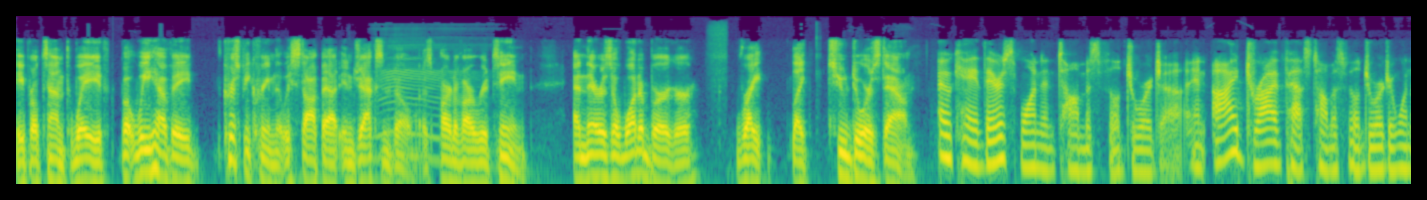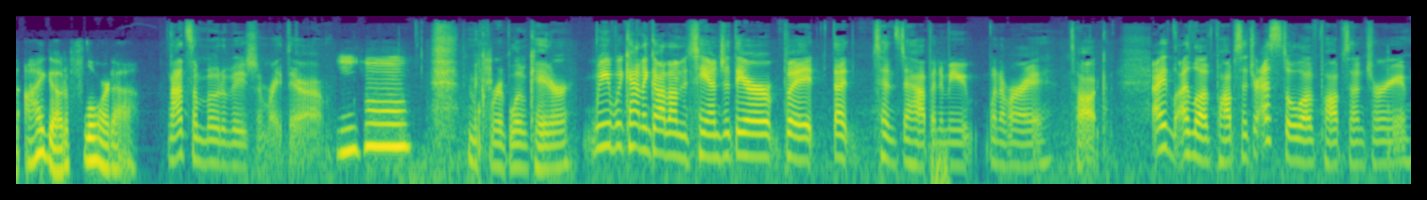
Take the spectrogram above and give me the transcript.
April 10th, wave, but we have a Krispy Kreme that we stop at in Jacksonville as part of our routine. And there is a Whataburger right like two doors down. okay, there's one in Thomasville, Georgia, and I drive past Thomasville, Georgia when I go to Florida. That's a motivation right there. Mm-hmm. McRib locator. We we kind of got on a tangent there, but that tends to happen to me whenever I talk. I I love Pop Century. I still love Pop Century.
